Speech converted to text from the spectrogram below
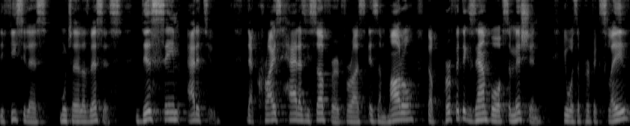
difíciles muchas de las veces. This same attitude that Christ had as he suffered for us is a model, the perfect example of submission. He was a perfect slave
